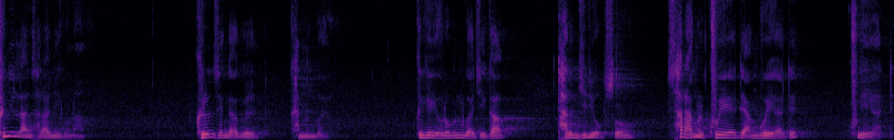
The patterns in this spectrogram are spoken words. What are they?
큰일 난 사람이구나. 그런 생각을 갖는 거예요. 그러니까 여러분과 제가 다른 길이 없어. 사랑을 구해야 돼, 안 구해야 돼? 구해야 돼.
